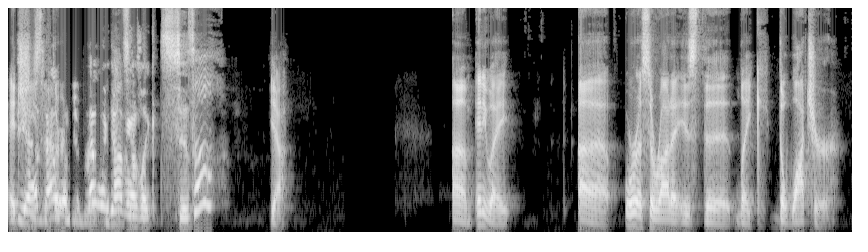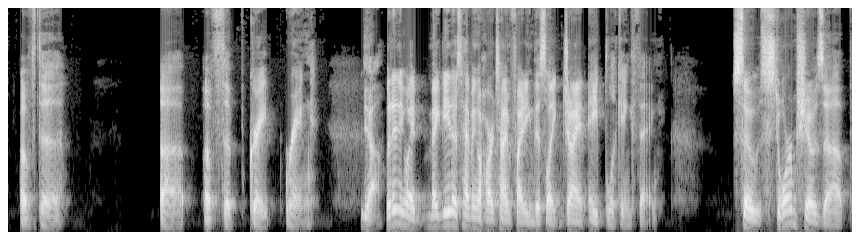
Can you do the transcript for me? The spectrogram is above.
And Yeah, she's the third one, member. that one got me. I was like, SZA? Yeah. Um anyway, uh Ora Serrata is the like the watcher of the uh of the Great Ring. Yeah. But anyway, Magneto's having a hard time fighting this like giant ape looking thing. So Storm shows up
